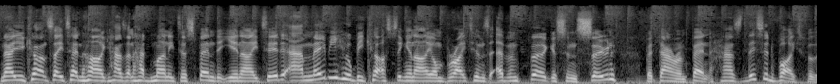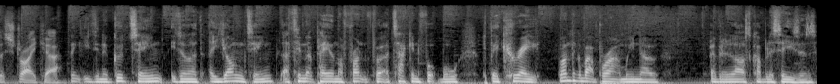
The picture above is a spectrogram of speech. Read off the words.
Now, you can't say Ten Hag hasn't had money to spend at United, and maybe he'll be casting an eye on Brighton's Evan Ferguson soon. But Darren Bent has this advice for the striker. I think he's in a good team. He's on a, a young team, a team that play on the front foot, attacking football. They create. One thing about Brighton we know over the last couple of seasons,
